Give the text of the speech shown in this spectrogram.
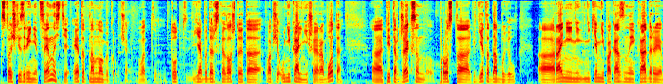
с точки зрения ценности этот намного круче. Вот тут я бы даже сказал, что это вообще уникальнейшая работа. А, Питер Джексон просто где-то добыл а, ранее ни- никем не показанные кадры,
